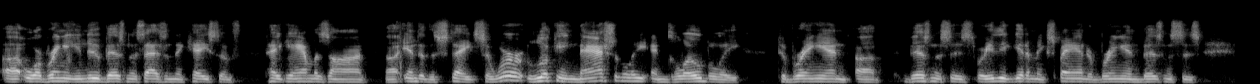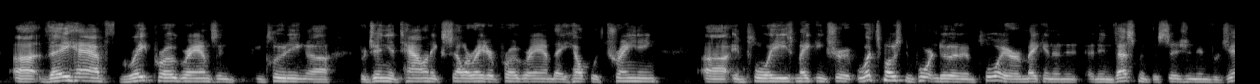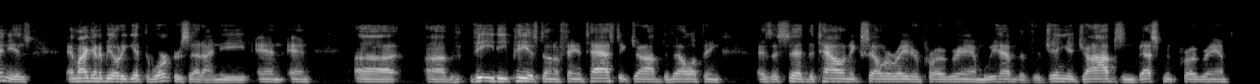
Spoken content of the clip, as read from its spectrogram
uh, or bringing a new business, as in the case of take Amazon uh, into the state. So we're looking nationally and globally to bring in uh, businesses or either get them expand or bring in businesses. Uh, they have great programs, in, including uh, Virginia Talent Accelerator Program. They help with training uh, employees, making sure what's most important to an employer making an, an investment decision in Virginia is, am I going to be able to get the workers that I need? And and uh, VEDP has done a fantastic job developing as I said, the Talent Accelerator Program. We have the Virginia Jobs Investment Program.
